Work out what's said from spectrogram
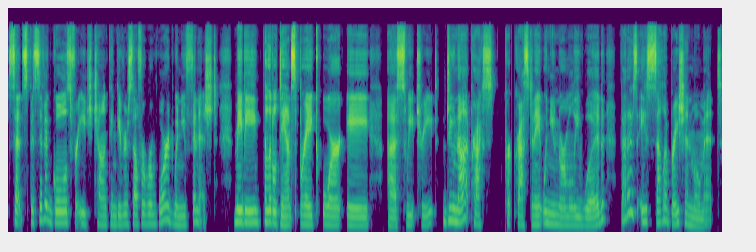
Set specific goals for each chunk and give yourself a reward when you've finished. Maybe a little dance break or a, a sweet treat. Do not procrastinate when you normally would. That is a celebration moment.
